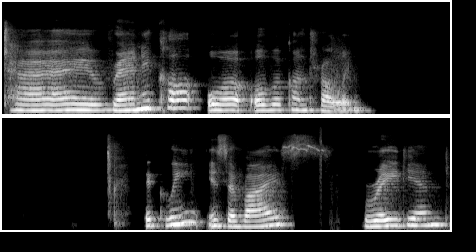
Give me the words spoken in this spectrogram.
tyrannical, or over controlling. The queen is a wise, radiant,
